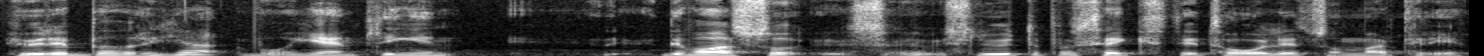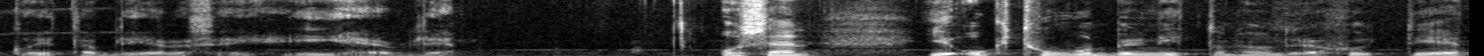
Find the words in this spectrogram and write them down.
hur det började var egentligen det var alltså slutet på 60-talet som Matreko etablerade sig i Gävle. Och sen i oktober 1971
